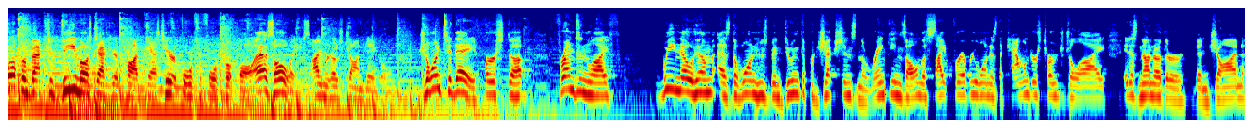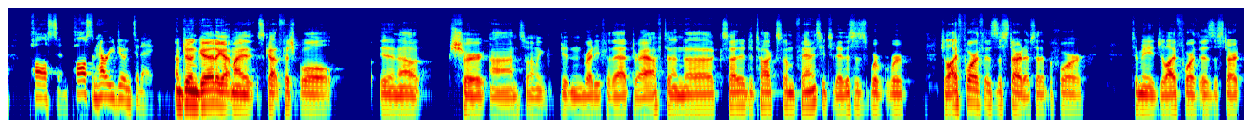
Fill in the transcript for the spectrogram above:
Welcome back to the most accurate podcast here at 4 for 4 Football. As always, I'm your host, John Daigle. Joined today, first up, friend in life. We know him as the one who's been doing the projections and the rankings on the site for everyone as the calendars turn to July. It is none other than John Paulson. Paulson, how are you doing today? I'm doing good. I got my Scott Fishbowl in and out shirt on, so I'm getting ready for that draft and uh, excited to talk some fantasy today. This is we're, we're July 4th is the start. I've said it before. To me, July 4th is the start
